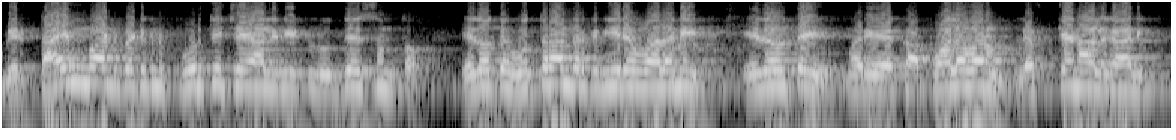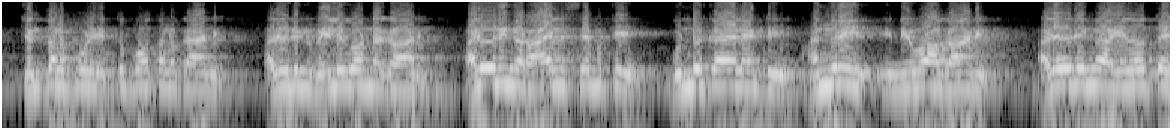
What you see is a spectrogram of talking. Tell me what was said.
మీరు టైం బాండ్ పెట్టుకుని పూర్తి చేయాలనేటువంటి ఉద్దేశంతో ఏదైతే ఉత్తరాంధ్రకి నీరు ఇవ్వాలని ఏదైతే మరి యొక్క పోలవరం లెఫ్ట్ కెనాల్ కానీ చింతలపూడి ఎత్తిపోతలు కానీ అదేవిధంగా వెలిగొండ కానీ అదేవిధంగా రాయలసీమకి గుండెకాయ లాంటి హంద్రి ఈ నివా కానీ అదేవిధంగా ఏదైతే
